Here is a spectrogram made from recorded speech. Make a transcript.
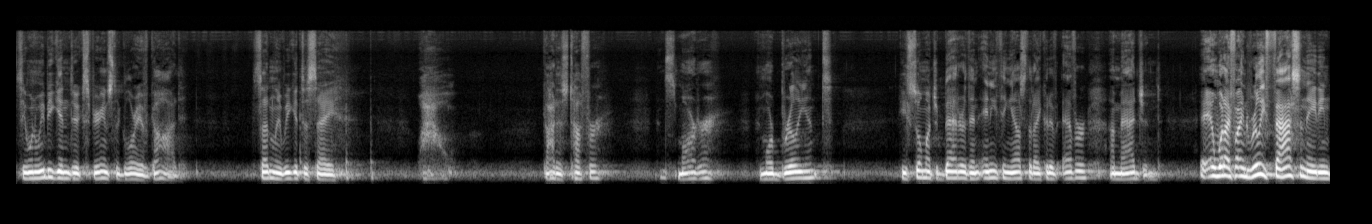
See, when we begin to experience the glory of God, suddenly we get to say, wow, God is tougher and smarter and more brilliant. He's so much better than anything else that I could have ever imagined. And what I find really fascinating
